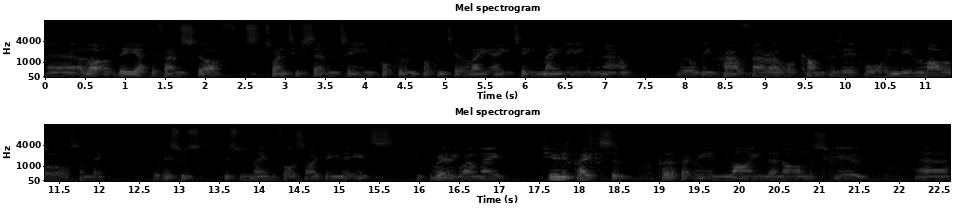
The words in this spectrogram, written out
Uh, a lot of the Epiphone stuff, 2017 up, and, up until late 18, maybe even now, will be Pau Ferro or composite or Indian laurel or something. But this was this was made before CITES. It's it's really well made. Tuning pegs are perfectly in line. They're not on the skew. Uh,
